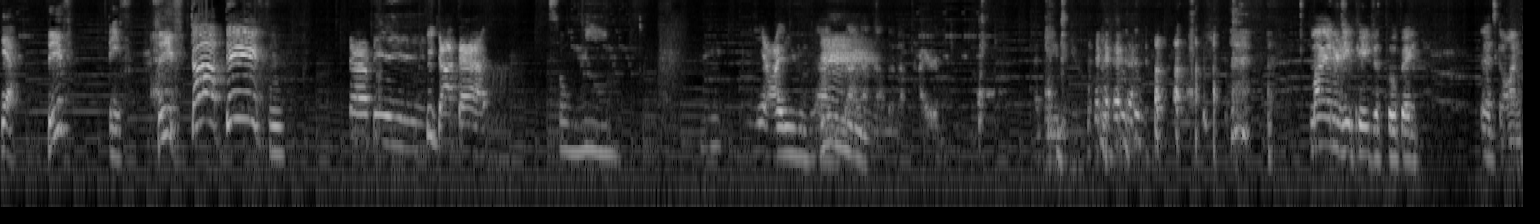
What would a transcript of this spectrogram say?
Yeah. Thief? Thief. Thief? Stop, thief! Stop it. You got that. So mean. Yeah, I, I'm, I'm, hmm. I'm, I'm, I'm tired. I believe you. My energy peaked with pooping. It's gone.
